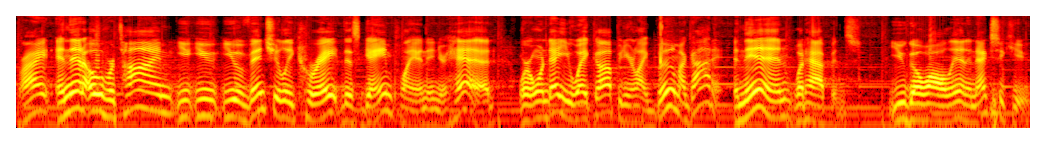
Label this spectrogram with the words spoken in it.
right? And then over time, you, you, you eventually create this game plan in your head where one day you wake up and you're like, boom, I got it. And then what happens? You go all in and execute.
